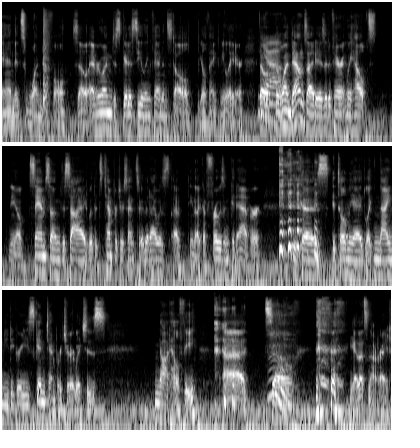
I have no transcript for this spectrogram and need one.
and it's wonderful. So everyone, just get a ceiling fan installed. You'll thank me later. Though Yeah. the one downside is it apparently helped. You know, Samsung decide with its temperature sensor that I was, a, you know, like a frozen cadaver because it told me I had like 90 degrees skin temperature, which is not healthy. Uh, so, yeah, that's not right.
